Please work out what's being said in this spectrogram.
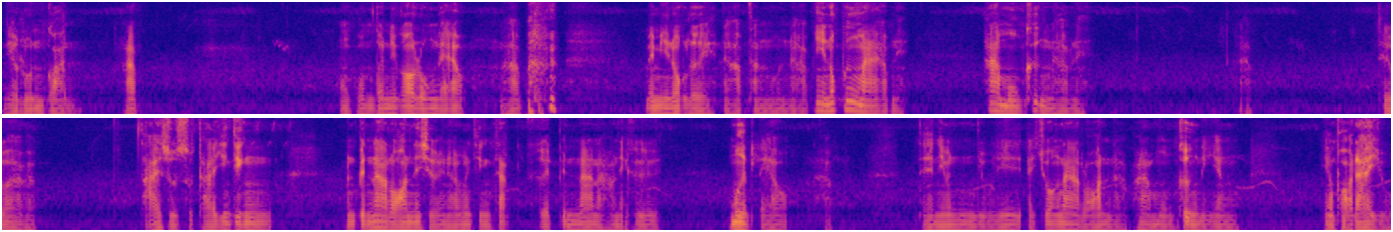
เดี๋ยวลุ้นก่อนครับ ของผมตอนนี้ก็ลงแล้วนะครับ ไม่มีนกเลยนะครับทางนู้นนะครับ นี่นกเพิ่งมาครับนี่ห้าโมงครึ่งนะครับนี่ครับ ถือว่าแบบท้ายสุดสุดท้ายจริง ๆ มันเป็นหน้าร้อนเฉยๆนะครับจริงๆถ้าเกิดเป็นหน้าหนาวนี่คือมืดแล้วนะครับ แต่อันนี่มันอยู่ที่ไอช่วงหน้าร้อนนะครับห้าโมงครึ่งนี่ยังยังพอได้อยู่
